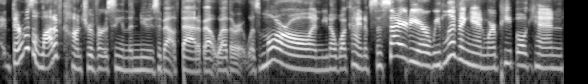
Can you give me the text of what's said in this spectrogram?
Eh, there was a lot of controversy in the news about that about whether it was moral and you know what kind of society are we living in where people can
